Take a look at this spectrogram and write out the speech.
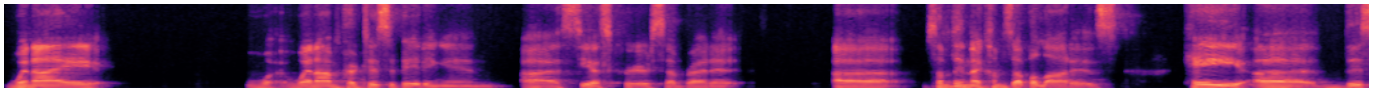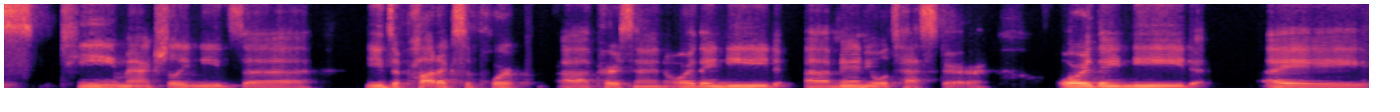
when i when i'm participating in a cs career subreddit uh, something that comes up a lot is hey uh, this team actually needs a needs a product support uh, person or they need a manual tester or they need a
